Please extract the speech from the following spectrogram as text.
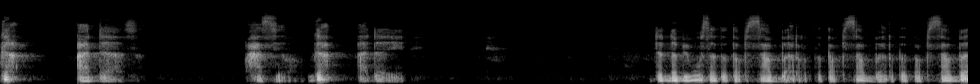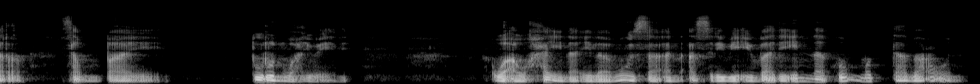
gak ada hasil, gak ada ini. Dan Nabi Musa tetap sabar, tetap sabar, tetap sabar sampai turun wahyu ini. Wa auhayna ila Musa an asri bi ibadi innakum muttaba'un.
